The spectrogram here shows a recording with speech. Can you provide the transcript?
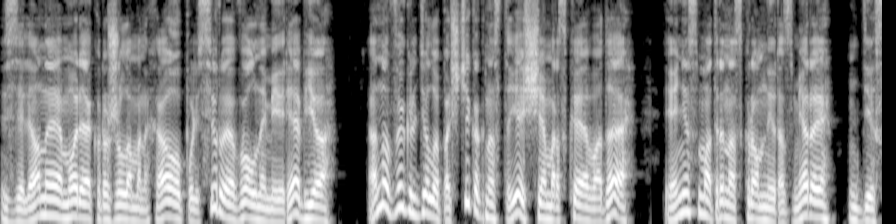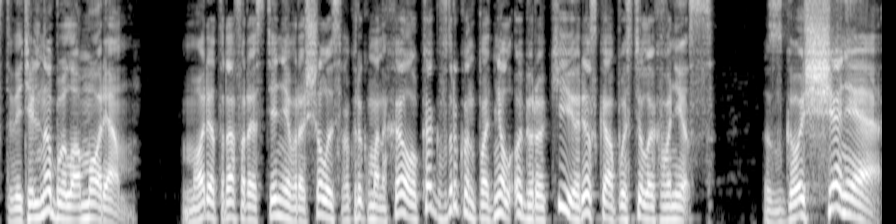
Зелёное море окружило Манхао, пульсируя волнами и рябью. Оно выглядело почти как настоящая морская вода, и, несмотря на скромные размеры, действительно было морем. Море трав и растений вращалось вокруг Манхау, как вдруг он поднял обе руки и резко опустил их вниз. «Сгущение!»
